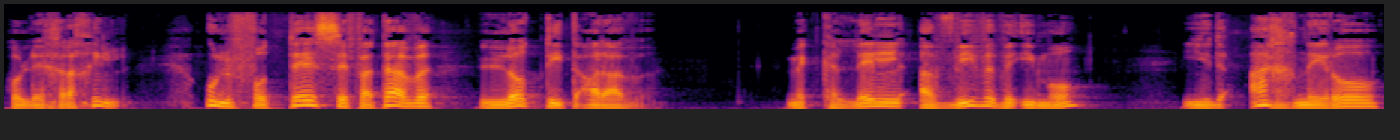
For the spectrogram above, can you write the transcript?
הולך רכיל, ולפותה שפתיו לא תתערב. מקלל אביו ואמו, ידעך נרו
